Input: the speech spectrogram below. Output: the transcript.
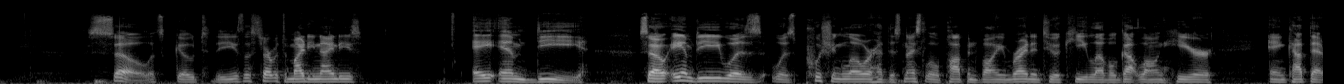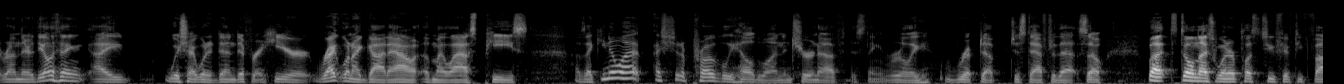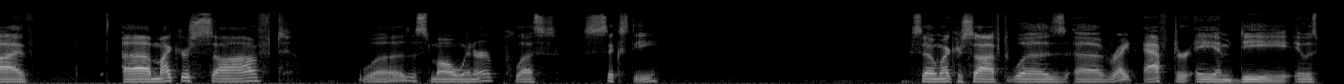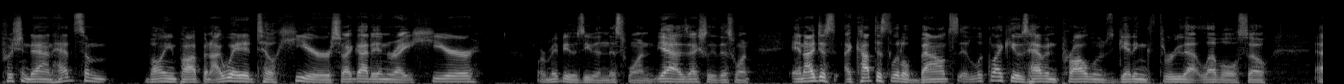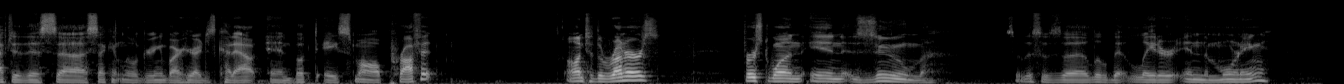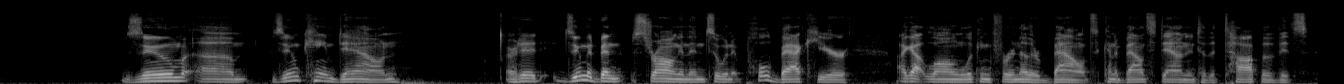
So let's go to these. Let's start with the mighty 90s. AMD. So AMD was was pushing lower, had this nice little pop in volume right into a key level, got long here and caught that run there. The only thing I wish I would have done different here, right when I got out of my last piece, I was like, you know what? I should have probably held one. And sure enough, this thing really ripped up just after that. So, but still a nice winner, plus 255. Uh, Microsoft was a small winner, plus 60. So Microsoft was uh, right after AMD. It was pushing down, had some volume popping. I waited till here, so I got in right here, or maybe it was even this one. Yeah, it was actually this one. And I just I caught this little bounce. It looked like it was having problems getting through that level. So after this uh, second little green bar here, I just cut out and booked a small profit. On to the runners. First one in Zoom. So this is a little bit later in the morning. Zoom, um, Zoom came down or did Zoom had been strong, and then so when it pulled back here, I got long looking for another bounce, kind of bounced down into the top of its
